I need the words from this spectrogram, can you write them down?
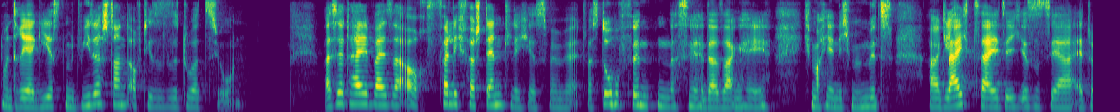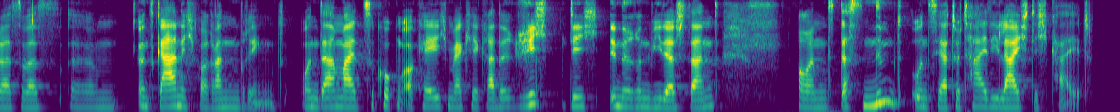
und reagierst mit Widerstand auf diese Situation. Was ja teilweise auch völlig verständlich ist, wenn wir etwas doof finden, dass wir da sagen, hey, ich mache hier nicht mehr mit. Aber gleichzeitig ist es ja etwas, was ähm, uns gar nicht voranbringt. Und da mal zu gucken, okay, ich merke hier gerade richtig inneren Widerstand. Und das nimmt uns ja total die Leichtigkeit.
